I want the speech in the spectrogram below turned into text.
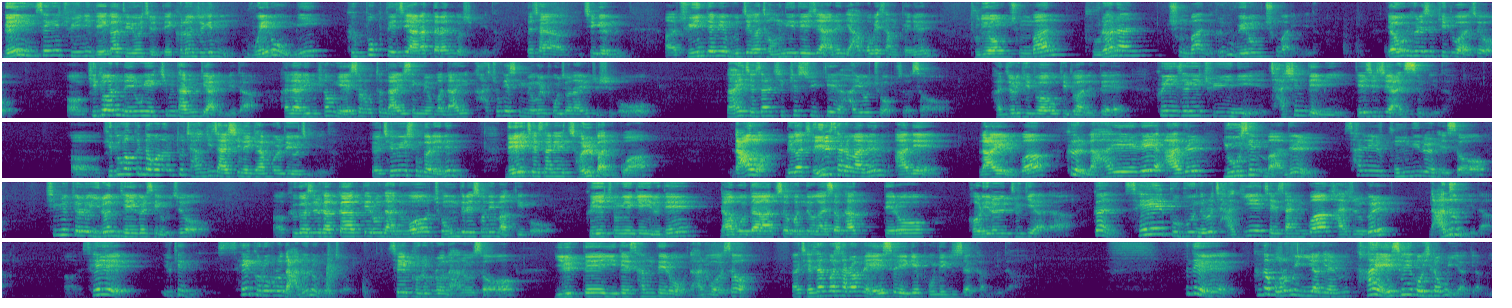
내 인생의 주인이 내가 되어질 때 근원적인 외로움이 극복되지 않았다는 것입니다. 자, 지금 어, 주인됨의 문제가 정리되지 않은 야곱의 상태는 두려움 충만, 불안한 충만, 그리고 외로움 충만입니다. 야곱이 그래서 기도하죠. 어, 기도하는 내용의 핵심은 다른 게 아닙니다. 하나님 형 예서로부터 나의 생명과 나의 가족의 생명을 보존하여 주시고 나의 재산을 지킬 수 있게 하여 주옵소서. 간절히 기도하고 기도하는데 그 인생의 주인이 자신됨이 깨지지 않습니다. 어, 기도가 끝나고 나면 또 자기 자신에게 함몰되어집니다. 예, 최후의 순간에는 내 재산의 절반과 나와 내가 제일 사랑하는 아내 라헬과 그 라헬의 아들 요셉만을 살릴 궁리를 해서 16절로 이런 계획을 세우죠. 어, 그것을 각각 때로 나누어 종들의 손에 맡기고 그의 종에게 이르되 나보다 앞서 건너가서 각대로 거리를 두게 하라. 그러니까 세 부분으로 자기의 재산과 가족을 나눕니다. 어, 세 이렇게 세 그룹으로 나누는 거죠. 세 그룹으로 나눠서 1대, 2대, 3대로 나누어서 재산과 사람을 에서에게 보내기 시작합니다. 근데 그가 뭐라고 이야기하냐면 다 에서의 것이라고 이야기합니다.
